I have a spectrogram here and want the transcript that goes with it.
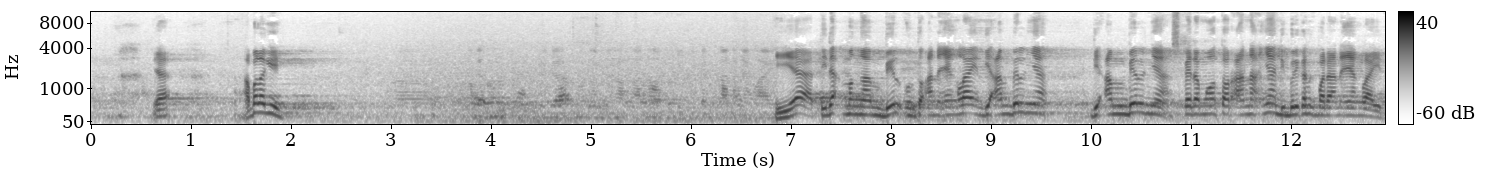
ya. Apa lagi? Iya, tidak mengambil untuk anak yang lain, diambilnya, diambilnya sepeda motor anaknya diberikan kepada anak yang lain.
